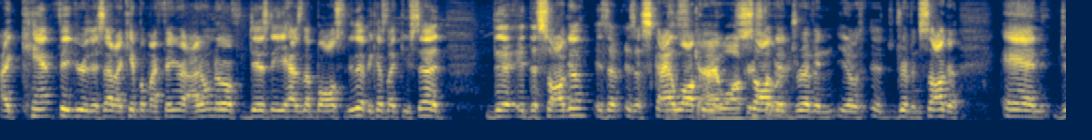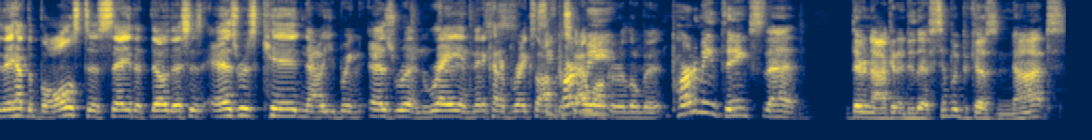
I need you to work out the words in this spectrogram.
I can't figure this out. I can't put my finger. I don't know if Disney has the balls to do that because, like you said, the the saga is a is a Skywalker, Skywalker saga story. driven you know uh, driven saga. And do they have the balls to say that though this is Ezra's kid? Now you bring Ezra and Rey, and then it kind of breaks off into part of me- Skywalker a little bit. part of me thinks that they're not going to do that simply because not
